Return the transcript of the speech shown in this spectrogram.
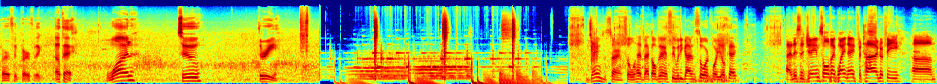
Perfect, perfect. Okay, one, two, three. James' turn, so we'll head back over there and see what he got in store for you, okay? Hi, this is James Holbeck, White Night Photography. Um,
